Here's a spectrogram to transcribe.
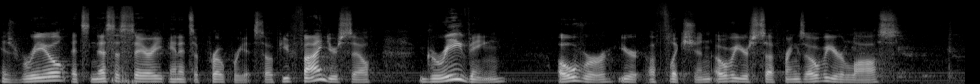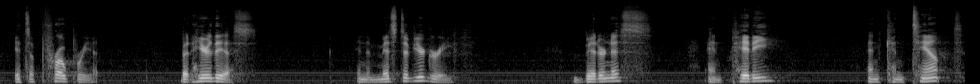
is real, it's necessary, and it's appropriate. So if you find yourself grieving over your affliction, over your sufferings, over your loss, it's appropriate. But hear this in the midst of your grief, bitterness and pity and contempt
